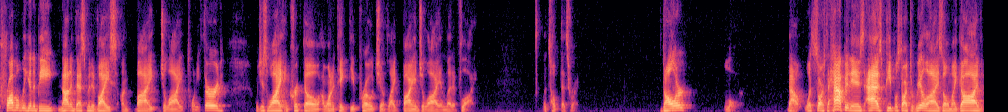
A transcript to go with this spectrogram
probably going to be, not investment advice on by July 23rd, which is why in crypto, I want to take the approach of like buy in July and let it fly. Let's hope that's right dollar lower. Now, what starts to happen is as people start to realize, oh my God,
